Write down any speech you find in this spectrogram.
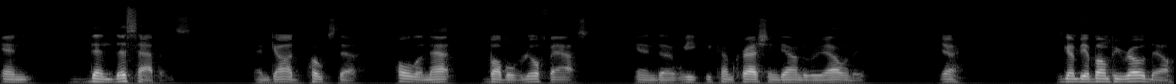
And then this happens. And God pokes that hole in that bubble real fast. And uh, we, we come crashing down to reality. Yeah. It's going to be a bumpy road, though.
